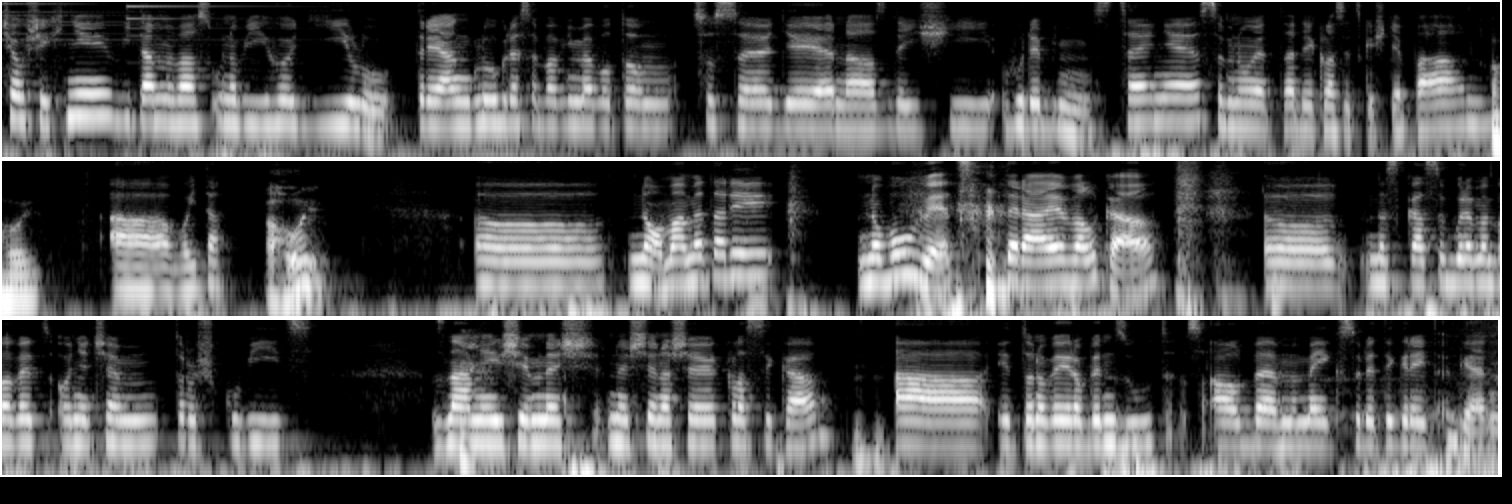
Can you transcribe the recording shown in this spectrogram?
Čau všichni, vítáme vás u nového dílu Trianglu, kde se bavíme o tom, co se děje na zdejší hudební scéně. Se mnou je tady klasicky Štěpán. Ahoj. A Vojta. Ahoj. Uh, no, máme tady novou věc, která je velká. Uh, dneska se budeme bavit o něčem trošku víc známějším, než, než je naše klasika. Mm-hmm. A je to nový Robin Zoot s albem Make Sudety Great Again.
